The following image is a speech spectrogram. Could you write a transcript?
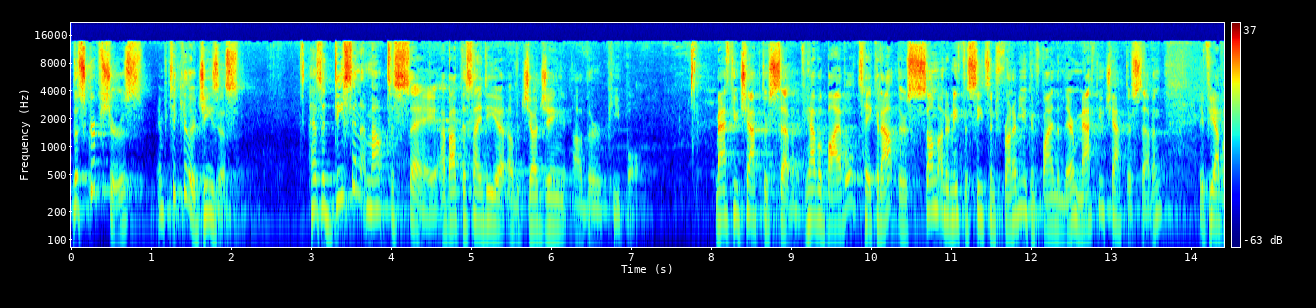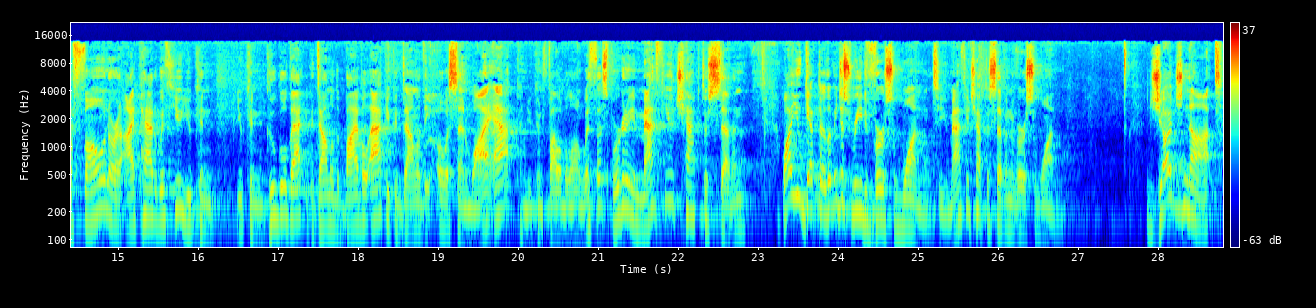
The scriptures, in particular Jesus, has a decent amount to say about this idea of judging other people. Matthew chapter 7. If you have a Bible, take it out. There's some underneath the seats in front of you. You can find them there. Matthew chapter 7. If you have a phone or an iPad with you, you can, you can Google that. You can download the Bible app. You can download the OSNY app, and you can follow along with us. But we're going to be Matthew chapter 7. While you get there, let me just read verse 1 to you. Matthew chapter 7, verse 1. Judge not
